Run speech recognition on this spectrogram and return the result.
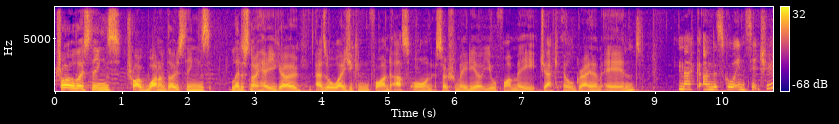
Try all those things. Try one of those things. Let us know how you go. As always, you can find us on social media. You'll find me, Jack L. Graham, and Mack underscore in situ.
